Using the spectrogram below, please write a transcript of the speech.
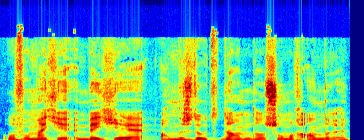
Of omdat je een beetje anders doet dan, dan sommige anderen.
